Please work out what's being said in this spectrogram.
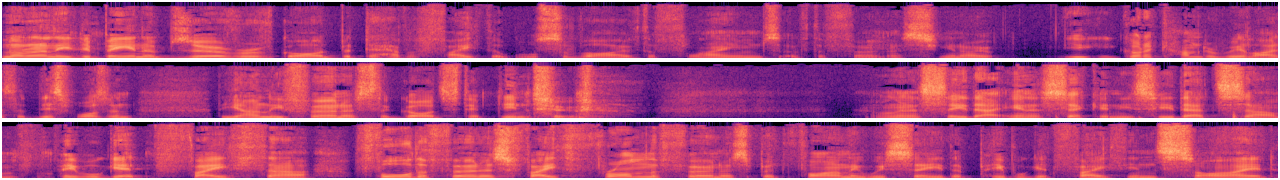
not only to be an observer of God, but to have a faith that will survive the flames of the furnace? You know, you, have got to come to realize that this wasn't the only furnace that God stepped into. I'm going to see that in a second. You see, that's um, people get faith uh, for the furnace, faith from the furnace, but finally we see that people get faith inside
